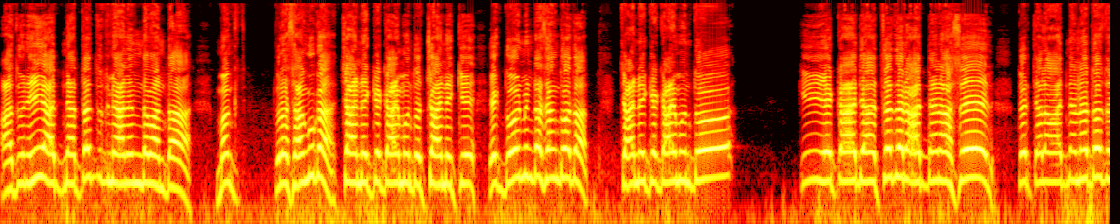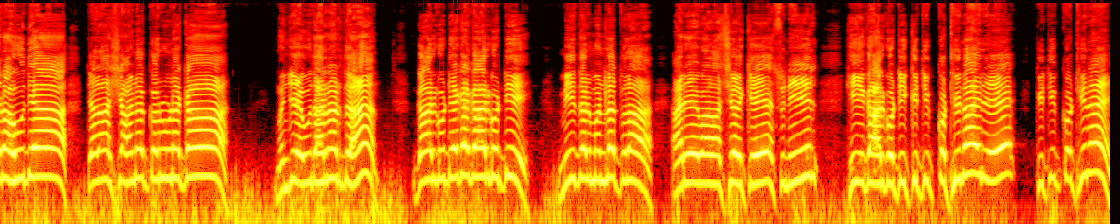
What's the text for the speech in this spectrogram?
अजूनही अज्ञातच तुम्ही आनंद मानता. मग तुला सांगू का? चाणक्य काय म्हणतो? चाणक्य एक दोन मिनटं सांगतो आता. चाणक्य काय म्हणतो? की एखाद्याचं जर अज्ञान असेल तर त्याला अज्ञानातच राहू द्या. त्याला शहाणं करू नका. म्हणजे उदाहरणार्थ हां? गारगोटी आहे का गारगोटी? मी जर म्हणलं तुला अरे बाळा शेळके सुनील ही गारगोटी किती कठीण आहे रे किती कठीण आहे.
